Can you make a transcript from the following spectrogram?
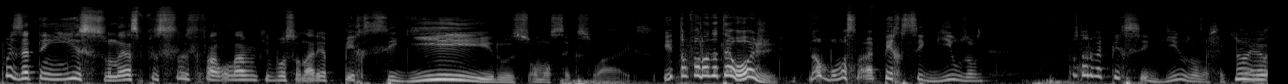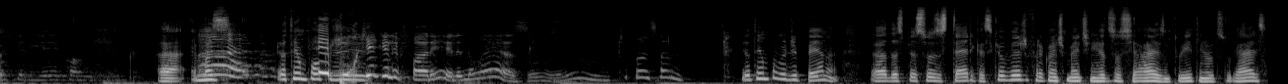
Pois é, tem isso, né? As pessoas falavam que Bolsonaro ia perseguir os homossexuais. E estão falando até hoje. Não, o Bolsonaro vai perseguir os homossexuais. O Bolsonaro vai perseguir os homossexuais. Não, eu. É, mas eu tenho um pouco E de. por que, que ele faria? Ele não é assim. Ele tipo, sabe? Eu tenho um pouco de pena ah, das pessoas histéricas que eu vejo frequentemente em redes sociais, no Twitter, em outros lugares,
